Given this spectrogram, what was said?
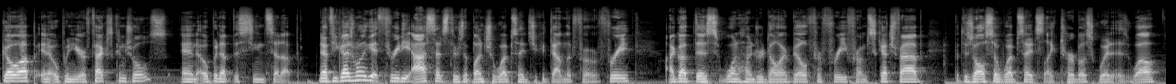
Go up and open your effects controls and open up the scene setup. Now, if you guys wanna get 3D assets, there's a bunch of websites you can download for free. I got this $100 bill for free from Sketchfab, but there's also websites like TurboSquid as well.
